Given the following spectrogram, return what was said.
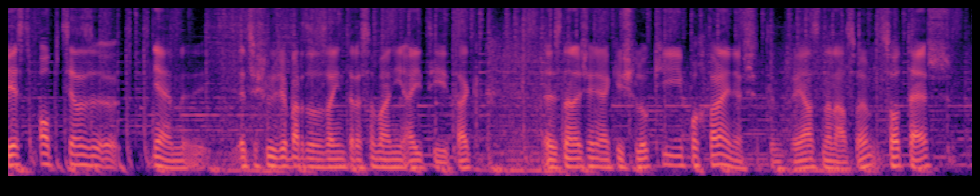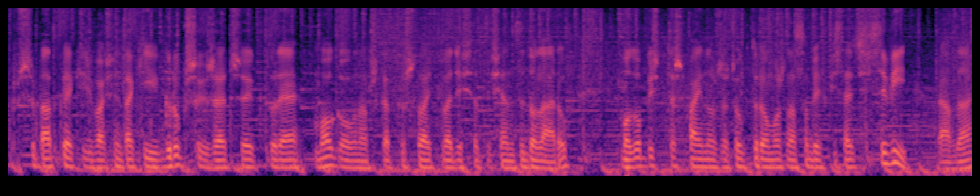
jest opcja, nie wiem, jacyś ludzie bardzo zainteresowani IT, tak? Znalezienia jakiejś luki i pochwalenia się tym, że ja znalazłem, co też w przypadku jakichś właśnie takich grubszych rzeczy, które mogą na przykład kosztować 20 tysięcy dolarów, mogą być też fajną rzeczą, którą można sobie wpisać w CV, prawda?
